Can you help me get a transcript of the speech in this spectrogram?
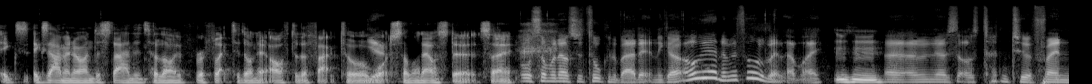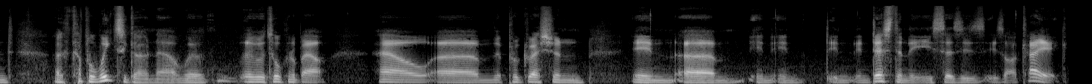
ex- examine or understand until I've reflected on it after the fact or Yeah. watched someone else do it. So or someone else is talking about it and they go, "Oh yeah, never thought of it that way." Mm-hmm. Uh, I, mean, I, was, I was talking to a friend a couple of weeks ago. Now we were, we were talking about how um, the progression in um, in in in, in Destiny, he says, is, is archaic,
